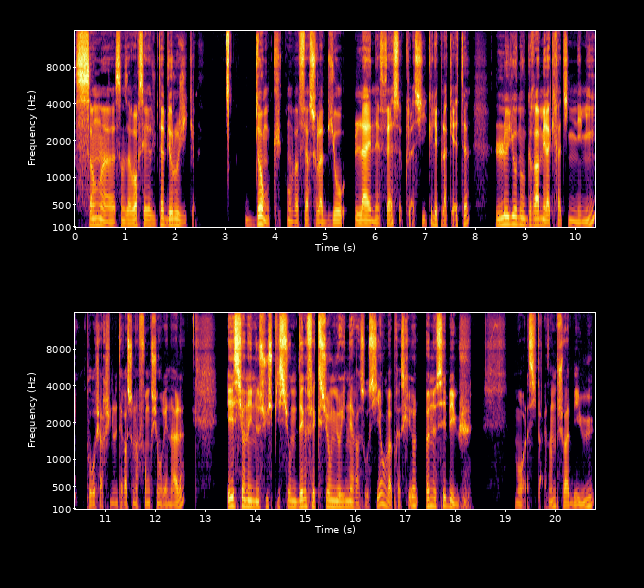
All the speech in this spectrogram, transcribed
sans, sans avoir ces résultats biologiques. Donc, on va faire sur la bio l'ANFS classique, les plaquettes, le ionogramme et la créatininémie pour rechercher une altération de la fonction rénale. Et si on a une suspicion d'infection urinaire associée, on va prescrire un ECBU. Voilà, si par exemple sur la BU,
